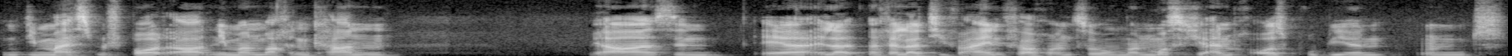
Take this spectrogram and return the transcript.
die meisten Sportarten, die man machen kann, ja, sind eher relativ einfach und so. Man muss sich einfach ausprobieren und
